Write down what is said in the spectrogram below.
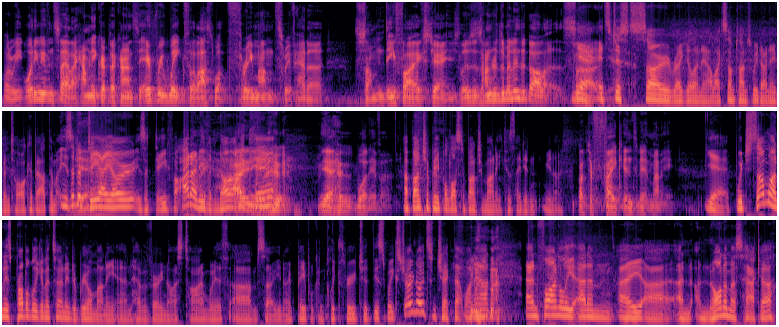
what do we? What do you even say? Like, how many cryptocurrency every week for the last what three months? We've had a some DeFi exchange loses hundreds of millions of dollars. So, yeah, it's yeah. just so regular now. Like sometimes we don't even talk about them. Is it a yeah. DAO? Is it DeFi? I don't even know. I, I don't care. Even, yeah, who, whatever. A bunch of people lost a bunch of money because they didn't, you know. A bunch of fake internet money. Yeah, which someone is probably going to turn into real money and have a very nice time with. Um, so you know, people can click through to this week's show notes and check that one out. and finally, Adam, a uh, an anonymous hacker,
